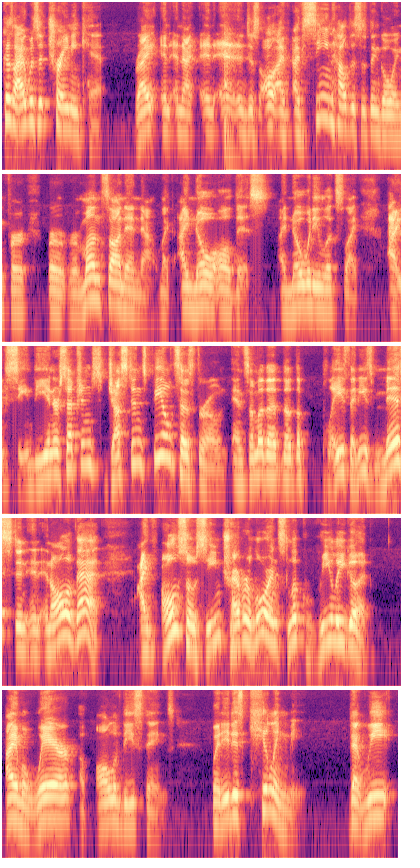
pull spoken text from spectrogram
because I was at training camp right? And and I and, and just all I've, I've seen how this has been going for, for for months on end now. Like I know all this. I know what he looks like. I've seen the interceptions Justin Fields has thrown and some of the the, the plays that he's missed and, and and all of that. I've also seen Trevor Lawrence look really good. I am aware of all of these things, but it is killing me that we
